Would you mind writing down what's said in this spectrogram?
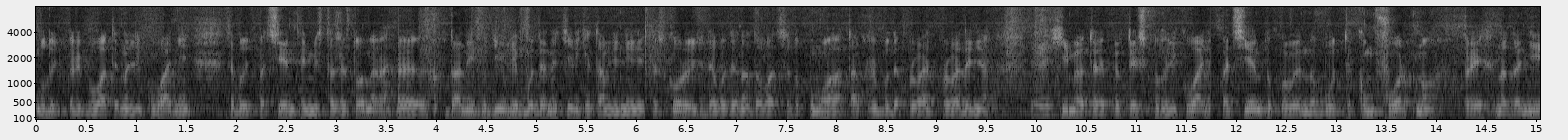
будуть перебувати на лікуванні, це будуть пацієнти міста Житомира. Е, В даній будівлі буде не тільки там лінійний прискорювач, де буде надаватися допомога, а також буде провед- проведення е, хіміотерапевтичного лікування. Пацієнту повинно бути комфортно при наданні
